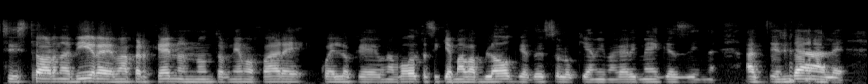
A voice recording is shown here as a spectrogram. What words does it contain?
si torna a dire ma perché non, non, torniamo a fare quello che una volta si chiamava blog e adesso lo chiami magari magazine aziendale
